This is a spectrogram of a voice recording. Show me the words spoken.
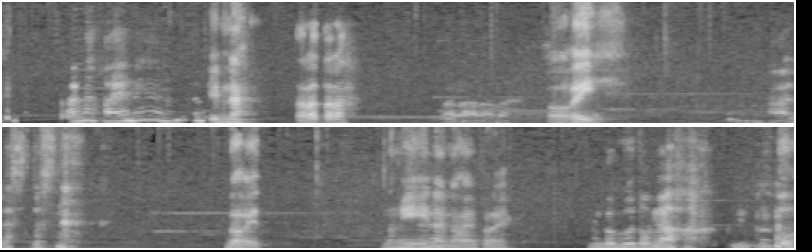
Tara na, kaya na yan. Game na. Tara, tara. Tara, tara. Okay. Alas dos na. Bakit? Nangihina na kayo, pre? Nagugutom na ako. Oh,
